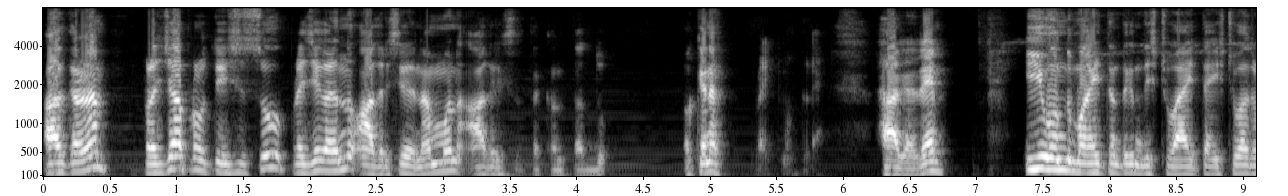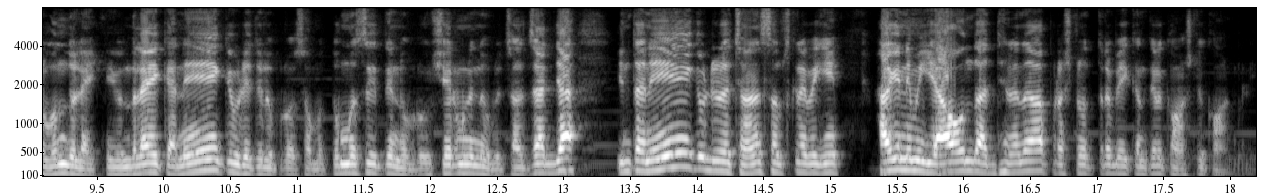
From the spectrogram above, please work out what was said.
ಆದ ಕಾರಣ ಪ್ರಜಾಪ್ರಭುತ್ವ ಯಶಸ್ಸು ಪ್ರಜೆಗಳನ್ನು ಆಧರಿಸಿದೆ, ನಮ್ಮನ್ನು ಆಧರಿಸಿರ್ತಕ್ಕಂಥದ್ದು. ಓಕೆನಾ? ರೈಟ್ ಮಕ್ಕಳೇ. ಹಾಗಾದ್ರೆ ಈ ಒಂದು ಮಾಹಿತಿ ಅಂತ ಇಷ್ಟು ಆಯ್ತಾ ಇಷ್ಟವಾದ್ರೆ ಒಂದು ಲೈಕ್ ನೀವು ಒಂದು ಲೈಕ್ ಅನೇಕ ವಿಡಿಯೋ ತಿಳಿದು ಪ್ರೋತ್ಸಾಹ ಮತ್ತು ತುಂಬ ಸಿಗುತ್ತೆ ಇನ್ನೊಬ್ರು ಶೇರ್ ಮಾಡಿ ಇನ್ನೊಬ್ರು ಸಾಧ್ಯ ಇಂಥ ಅನೇಕ ವಿಡಿಯೋ ಚಾನಲ್ ಸಬ್ಸ್ಕ್ರೈಬ್ ಆಗಿ, ಹಾಗೆ ನಿಮಗೆ ಯಾವ ಒಂದು ಅಧ್ಯಯನದ ಪ್ರಶ್ನೋತ್ತರ ಬೇಕಂತೇಳಿ ಕಾನ್ಸ್ಟ್ಲಿ ಕಾಮೆಂಟ್ ಮಾಡಿ.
